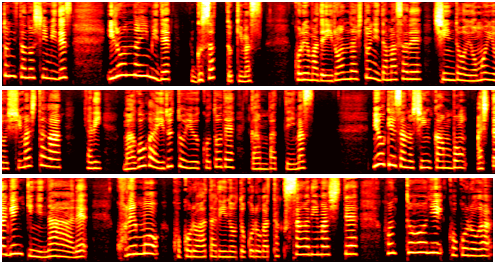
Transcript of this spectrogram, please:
当に楽しみです。いろんな意味でぐさっときます。これまでいろんな人に騙され、しんどい思いをしましたが、やはり孫がいるということで頑張っています。妙慶さんの新刊本、明日元気になーれ。これも心当たりのところがたくさんありまして、本当に心が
